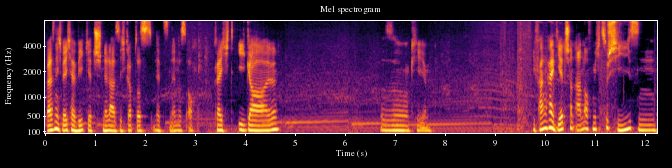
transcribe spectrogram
Ich weiß nicht, welcher Weg jetzt schneller ist. Ich glaube, das letzten Endes auch recht egal. So, okay. Die fangen halt jetzt schon an, auf mich zu schießen.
